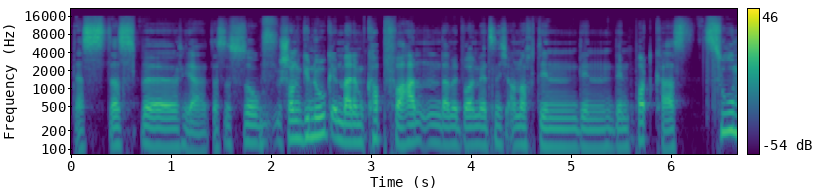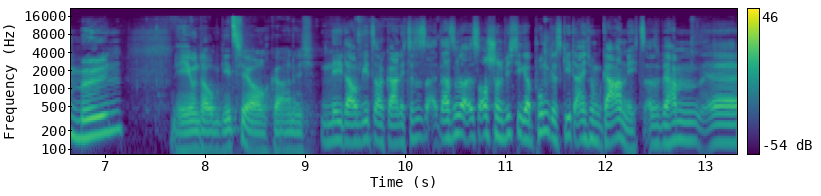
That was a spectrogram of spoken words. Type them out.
das, das, äh, ja, das ist so schon genug in meinem Kopf vorhanden. Damit wollen wir jetzt nicht auch noch den, den, den Podcast zumüllen. Nee, und darum geht's ja auch gar nicht. Nee, darum geht es auch gar nicht. Das ist, das ist auch schon ein wichtiger Punkt. Es geht eigentlich um gar nichts. Also wir haben, äh,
